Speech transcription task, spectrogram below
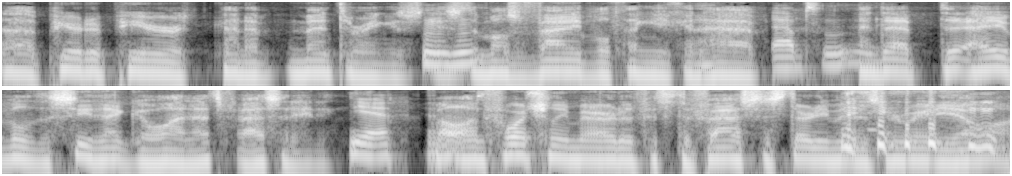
one-on-one uh, peer-to-peer kind of mentoring is, mm-hmm. is the mm-hmm. most valuable thing you can have. Absolutely. And that to able to see that go on, that's fascinating. Yeah. Well, unfortunately, Meredith, it's the fastest 30 minutes in radio.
